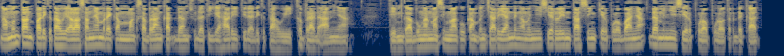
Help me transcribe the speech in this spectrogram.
Namun tanpa diketahui alasannya mereka memaksa berangkat dan sudah tiga hari tidak diketahui keberadaannya. Tim gabungan masih melakukan pencarian dengan menyisir lintas singkil pulau banyak dan menyisir pulau-pulau terdekat.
